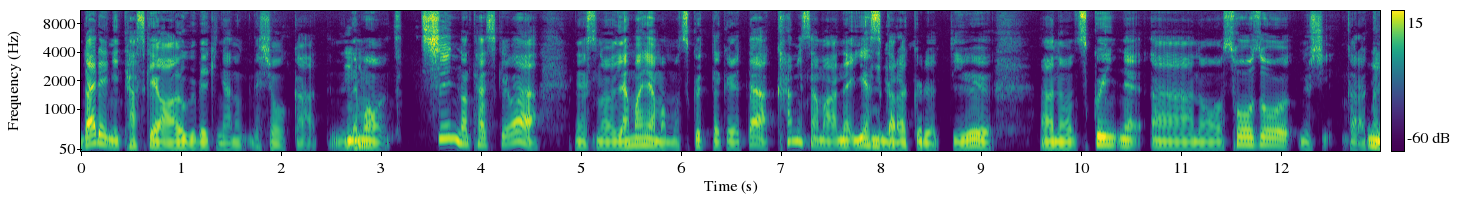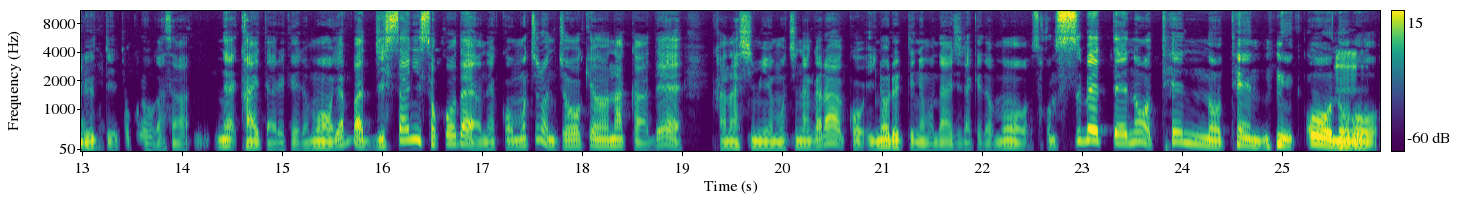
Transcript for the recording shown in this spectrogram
誰に助けを仰ぐべきなのでしょうか？うん。でも、真の助けは、ね、その山々も作ってくれた神様、ね、イエスから来るっていう、あの救いねあの創造主から来るっていうところがさ、ね書いてあるけれどもやっぱ実際にそこだよね。こうもちろん状況の中で悲しみを持ちながらこう祈るっていうのも大事だけどもそこの全ての天の天王の王、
